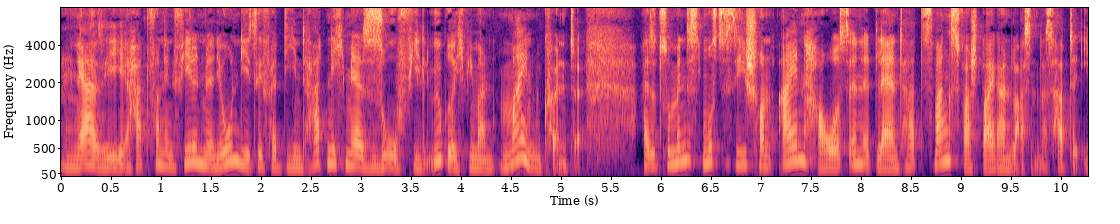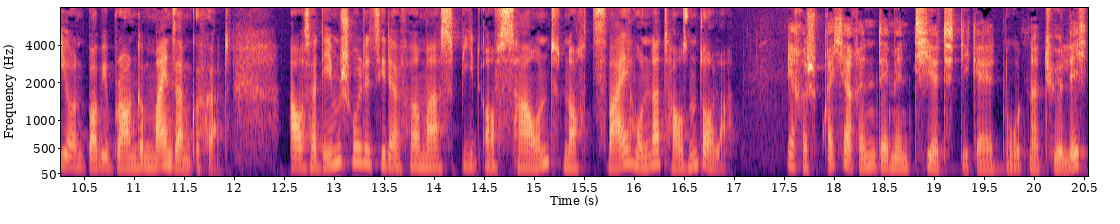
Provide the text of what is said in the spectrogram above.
Ja, sie hat von den vielen Millionen, die sie verdient hat, nicht mehr so viel übrig, wie man meinen könnte. Also zumindest musste sie schon ein Haus in Atlanta zwangsversteigern lassen. Das hatte ihr und Bobby Brown gemeinsam gehört. Außerdem schuldet sie der Firma Speed of Sound noch 200.000 Dollar. Ihre Sprecherin dementiert die Geldnot natürlich,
